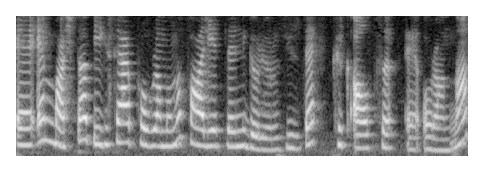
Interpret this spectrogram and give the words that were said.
E, en başta bilgisayar programlama faaliyetlerini görüyoruz %46 e, oranla.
